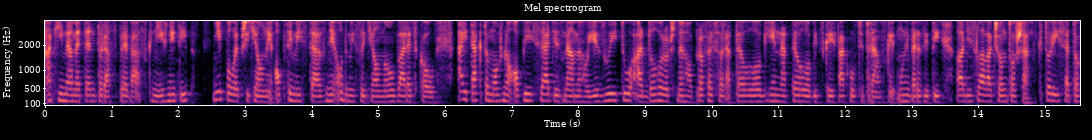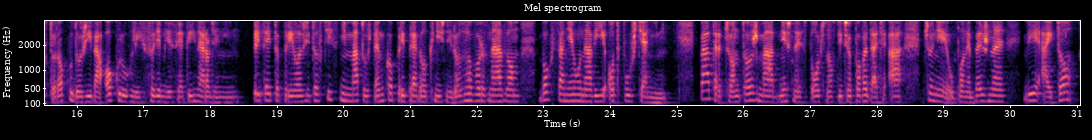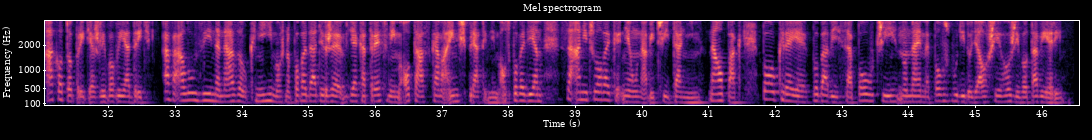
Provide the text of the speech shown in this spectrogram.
Aký máme tento raz pre vás knižný typ? Nepolepšiteľný optimista s neodmysliteľnou baretkou. Aj takto možno opísať známeho jezuitu a dlhoročného profesora teológie na Teologickej fakulte Tránskej univerzity Ladislava Čontoša, ktorý sa tohto roku dožíva okrúhlych 70. narodenín. Pri tejto príležitosti s ním Matúš Demko pripravil knižný rozhovor s názvom Boh sa neunaví odpúšťaním. Pátr Čontoš má dnešnej spoločnosti čo povedať a, čo nie je úplne bežné, vie aj to, ako to príťažlivo vyjadriť. A v alúzii na názov knihy možno povedať, že vďaka trefným otázkam a inšpiratívnym odpovediam sa ani človek neunaví čítaním. Naopak, pookreje, pobaví sa, poučí, no najmä povzbudí do ďalšieho života viery.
